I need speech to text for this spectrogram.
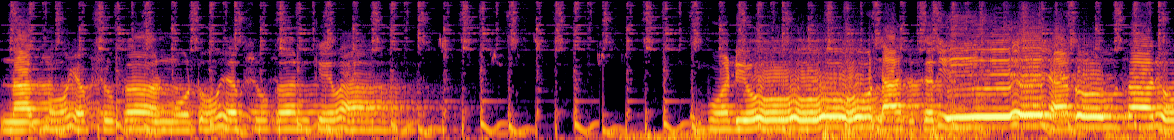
નાકનું યક્ષુકન મોટું યક્ષુકન કેવા. મોડિયો નાગ કરી આડો ઉતાર્યો.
